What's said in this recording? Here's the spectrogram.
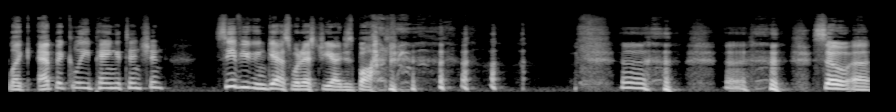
Like epically paying attention? See if you can guess what SG I just bought. so uh,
